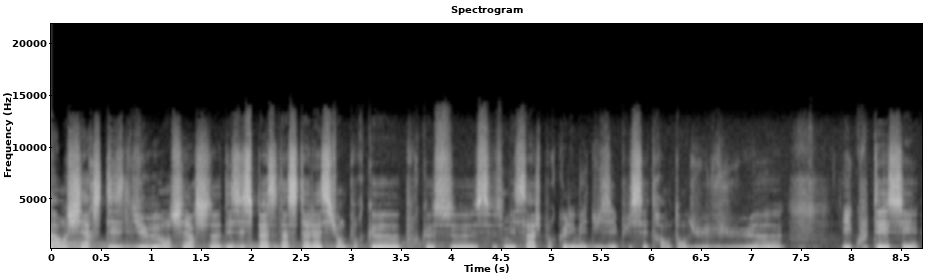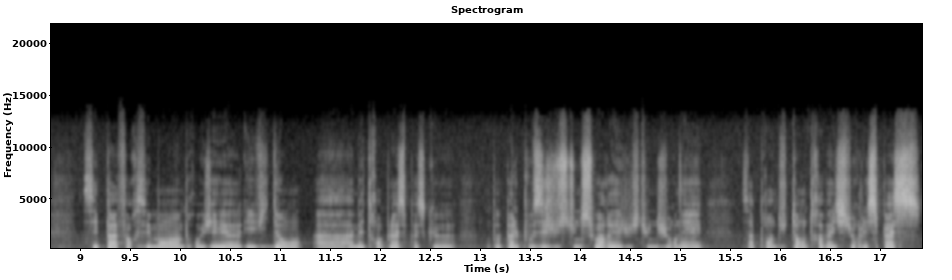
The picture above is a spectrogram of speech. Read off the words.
Bah, on cherche des lieux, on cherche des espaces d'installation pour que, pour que ce, message, pour que les médusés puissent être entendus, vus, euh, écoutés. C'est c'est pas forcément un projet euh, évident à, mettre en place parce que on peut pas le poser juste une soirée, juste une journée. Ça prend du temps. On travaille sur l'espace,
